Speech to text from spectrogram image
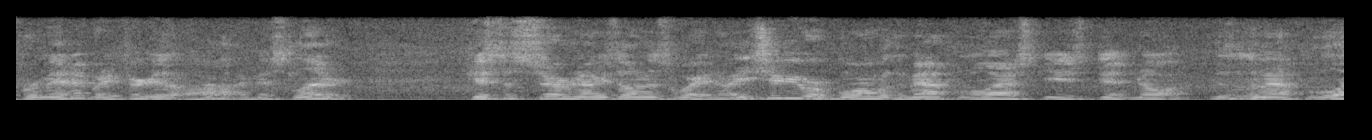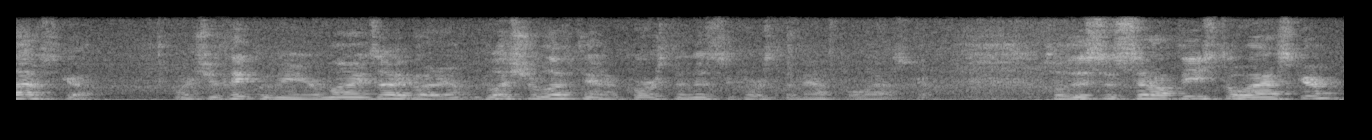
for a minute, but he figures out, ah, I missed Leonard. Gets the serum, now he's on his way. Now, each of you were born with a map of Alaska, you just didn't know it. This is the map of Alaska. I want you to think with me in your mind's eye about it. Unless your left hand, of course, then this, of course, the map of Alaska. So this is southeast Alaska.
